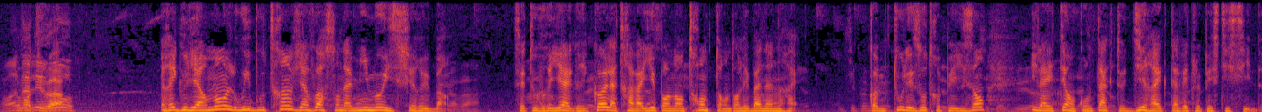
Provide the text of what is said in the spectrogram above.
Comment, Comment tu allez-vous Régulièrement, Louis Boutrin vient voir son ami Moïse Chérubin. Cet ouvrier agricole a travaillé pendant 30 ans dans les bananeraies. Comme tous les autres paysans, il a été en contact direct avec le pesticide.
